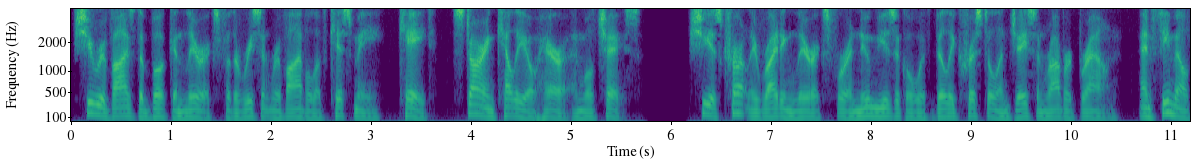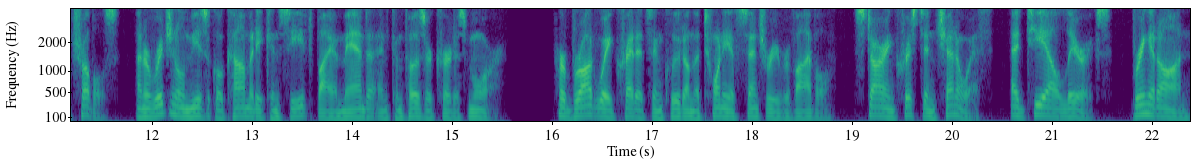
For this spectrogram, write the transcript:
She revised the book and lyrics for the recent revival of Kiss Me, Kate, starring Kelli O'Hara and Will Chase. She is currently writing lyrics for a new musical with Billy Crystal and Jason Robert Brown, and Female Troubles, an original musical comedy conceived by Amanda and composer Curtis Moore. Her Broadway credits include On the 20th Century Revival, starring Kristin Chenoweth, Ed TL Lyrics, Bring It On,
